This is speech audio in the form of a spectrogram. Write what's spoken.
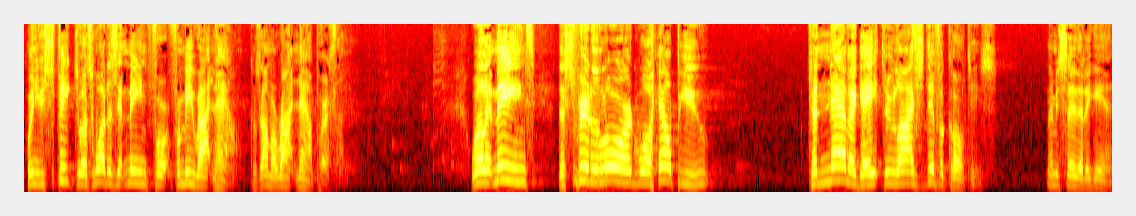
When you speak to us, what does it mean for, for me right now? Because I'm a right now person. Well, it means the Spirit of the Lord will help you to navigate through life's difficulties. Let me say that again.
